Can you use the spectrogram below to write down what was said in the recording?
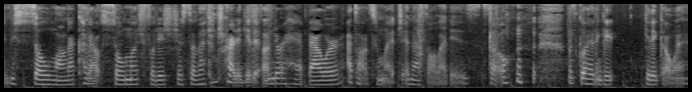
They'd be so long. I cut out so much footage just so that I can try to get it under a half hour. I talk too much, and that's all that is. So let's go ahead and get, get it going.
